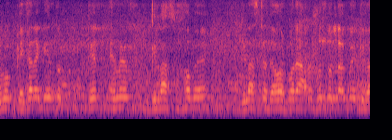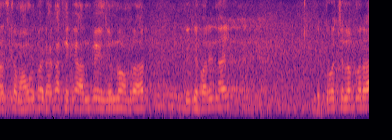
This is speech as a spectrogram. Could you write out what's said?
এবং এখানে কিন্তু টেন এম এম গ্লাস হবে। গ্লাসটা দেওয়ার পরে আরও সুন্দর লাগবে। গ্লাসটা মাহমুদ ভাই ঢাকা থেকে আনবে এই জন্য আমরা আর দিতে পারি নাই। দেখতে পাচ্ছেন আপনারা?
